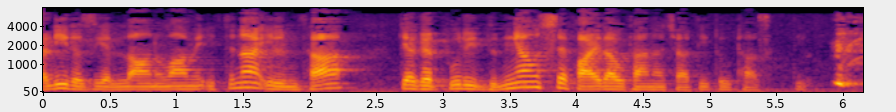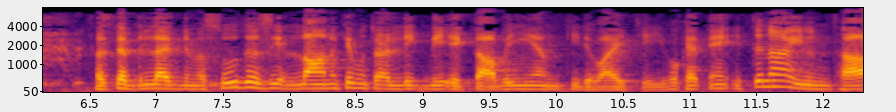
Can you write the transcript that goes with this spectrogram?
علی رضی اللہ عنہ میں اتنا علم تھا کہ اگر پوری دنیا اس سے فائدہ اٹھانا چاہتی تو اٹھا سکتی۔ حضرت عبداللہ ابن مسعود رضی اللہ عنہ کے متعلق بھی ایک تابعی ہے ان کی روایت کی وہ کہتے ہیں، اتنا علم تھا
